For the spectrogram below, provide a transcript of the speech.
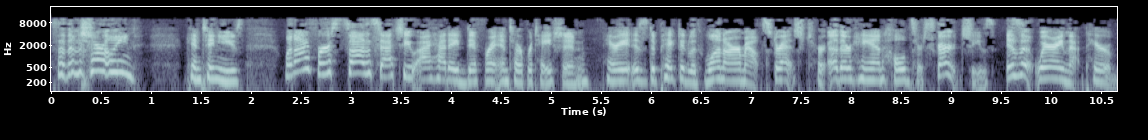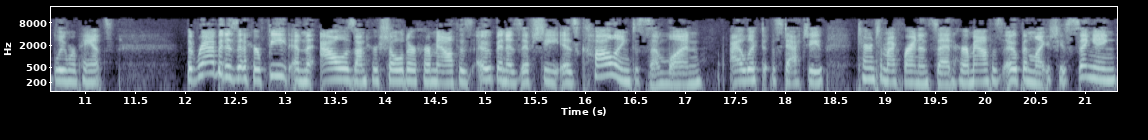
So then Charlene continues. When I first saw the statue, I had a different interpretation. Harriet is depicted with one arm outstretched. Her other hand holds her skirt. She isn't wearing that pair of bloomer pants. The rabbit is at her feet and the owl is on her shoulder. Her mouth is open as if she is calling to someone. I looked at the statue, turned to my friend and said, her mouth is open like she's singing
